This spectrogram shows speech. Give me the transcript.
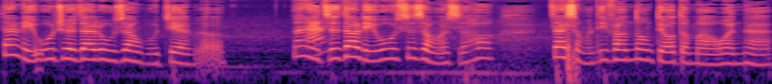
但礼物却在路上不见了。那你知道礼物是什么时候在什么地方弄丢的吗？”我问他。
